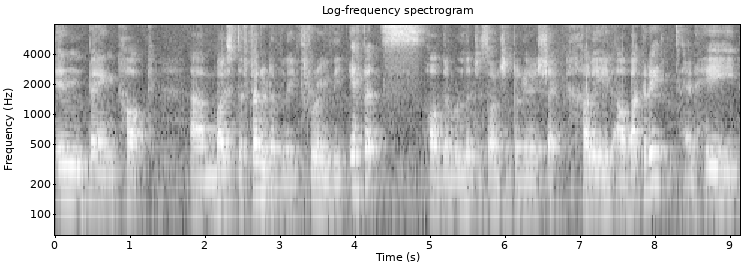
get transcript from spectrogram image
in Bangkok uh, most definitively through the efforts of the religious entrepreneur Sheikh Khalid Al Bakri, and he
